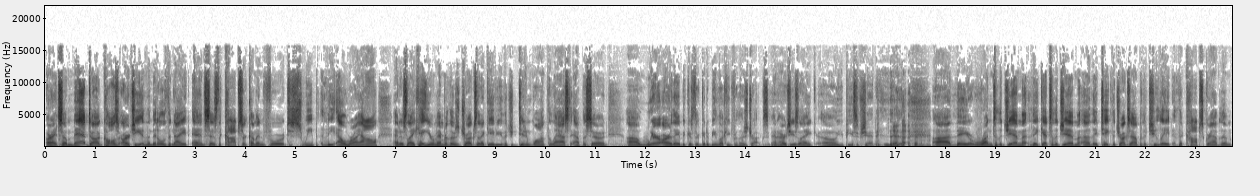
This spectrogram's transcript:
All right, so Mad Dog calls Archie in the middle of the night and says the cops are coming for to sweep the El Royale, and is like, "Hey, you remember those drugs that I gave you that you didn't want the last episode? Uh, where are they? Because they're going to be looking for those drugs." And Archie's like, "Oh, you piece of shit." uh, they run to the gym. They get to the gym. Uh, they take the drugs out, but they're too late. The cops grab them.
